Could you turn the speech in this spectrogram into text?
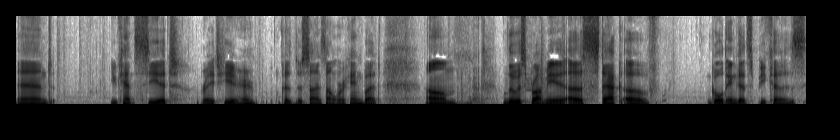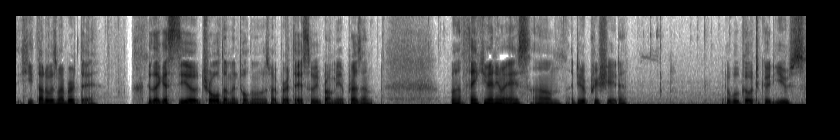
And you can't see it right here because the sign's not working, but um, Lewis brought me a stack of gold ingots because he thought it was my birthday. Because I guess Zio trolled him and told him it was my birthday, so he brought me a present. But thank you anyways. Um, I do appreciate it. It will go to good use.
